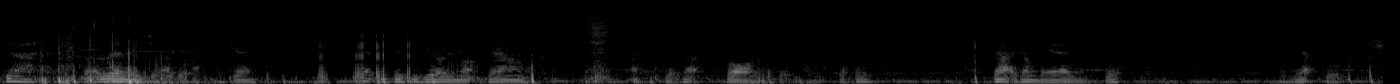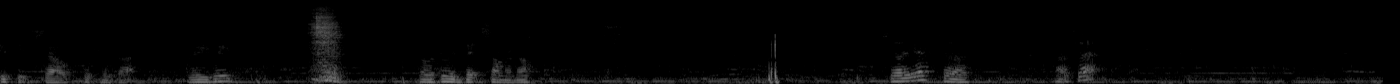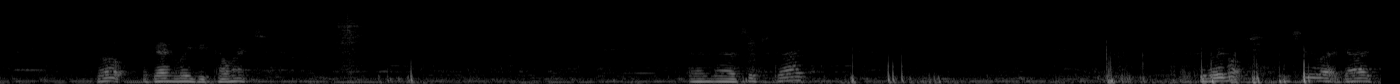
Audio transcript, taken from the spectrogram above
God, but I really enjoyed it again. Kept me busy during lockdown. I said, about four and a bit months, I think. Started on the airwing first, and the actual ship itself took me about three weeks. I was doing bits on and off. So yeah, so that's that. So again, leave your comments and uh, subscribe. Thank you very much. See you later, guys.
